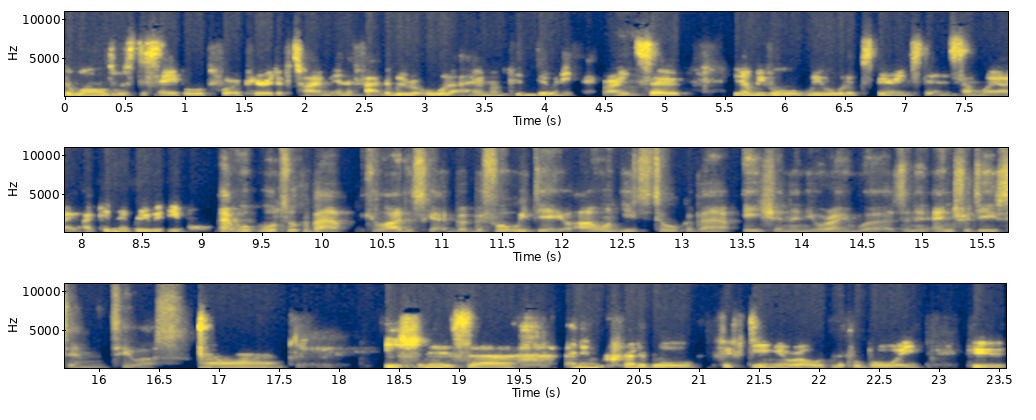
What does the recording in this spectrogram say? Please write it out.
the world was disabled for a period of time in the fact that we were all at home and couldn't do anything, right? Mm. So you know we've all we've all experienced it in some way i, I couldn't agree with you more now we'll, we'll, talk about kaleidoscope but before we do i want you to talk about ishan in your own words and introduce him to us oh, ishan is uh, an incredible 15 year old little boy who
